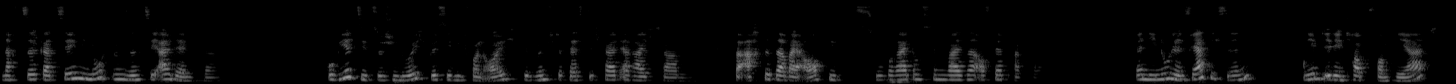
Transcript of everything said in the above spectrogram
Nach circa 10 Minuten sind sie al dente. Probiert sie zwischendurch, bis sie die von euch gewünschte Festigkeit erreicht haben. Beachtet dabei auch die Zubereitungshinweise auf der Packung. Wenn die Nudeln fertig sind, nehmt ihr den Topf vom Herd,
